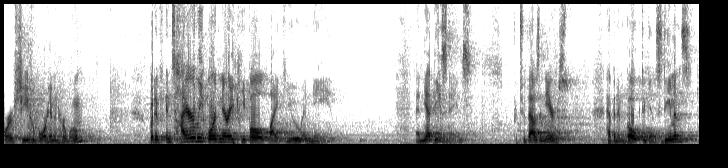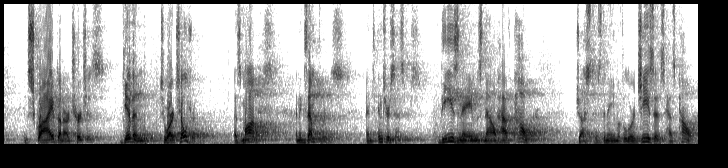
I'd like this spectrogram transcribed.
or of she who bore him in her womb, but of entirely ordinary people like you and me. And yet, these names, for 2,000 years, have been invoked against demons inscribed on our churches, given to our children as models and exemplars and intercessors. These names now have power, just as the name of the Lord Jesus has power,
